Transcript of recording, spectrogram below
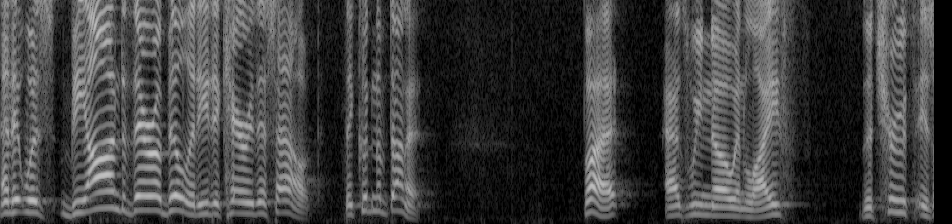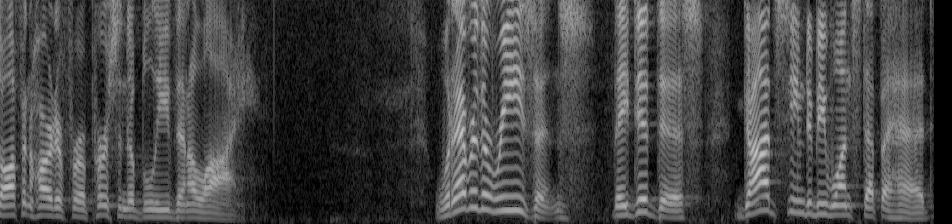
And it was beyond their ability to carry this out. They couldn't have done it. But as we know in life, the truth is often harder for a person to believe than a lie. Whatever the reasons they did this, God seemed to be one step ahead,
